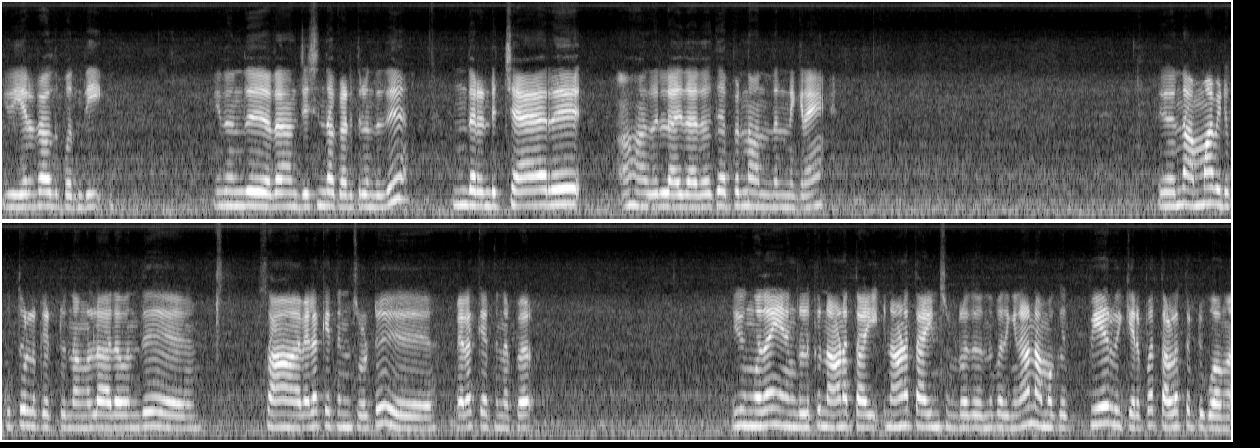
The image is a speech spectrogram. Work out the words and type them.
இது இரண்டாவது பந்தி. இது வந்து அதான் ஜெசிந்தாக்கு எடுத்துகிட்டு வந்தது. இந்த ரெண்டு சேரு அது இல்லை இது அதுக்கு அப்புறம் தான் வந்ததுன்னு நினைக்கிறேன். இது வந்து அம்மா வீடு குத்துள்ள கெட்டுருந்தாங்கள்ல அதை வந்து சா விளக்கேற்றுன்னு சொல்லிட்டு விளக்கேற்றினப்ப இவங்க தான் எங்களுக்கு நாணத்தாய் நாணத்தாயின்னு சொல்கிறது வந்து பார்த்திங்கன்னா நமக்கு பேர் வைக்கிறப்ப தலை தொட்டுக்குவாங்க.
